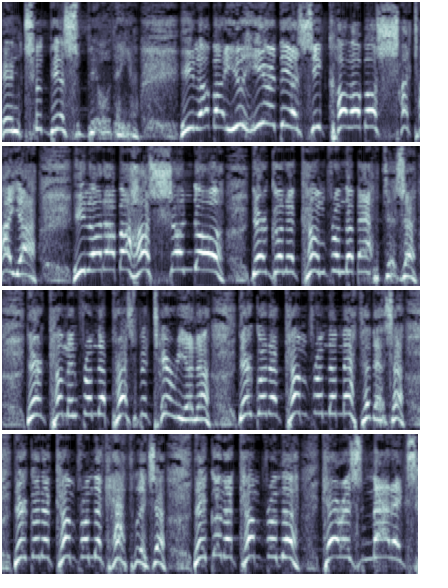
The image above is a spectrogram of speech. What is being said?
into this building. You hear this? They're going to come from the Baptist. They're coming from the Presbyterian. They're going to come from the Methodist. They're going to come from the Catholics. They're going to come from the Charismatics.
